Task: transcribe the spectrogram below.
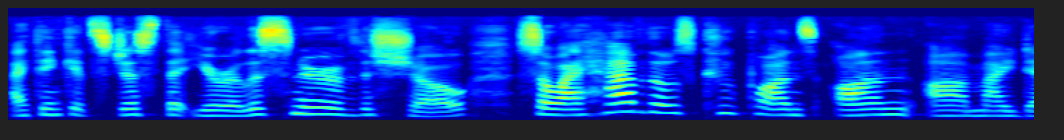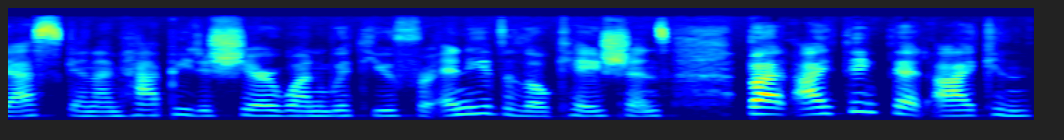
I think it's just that you're a listener of the show. So I have those coupons on uh, my desk, and I'm happy to share one with you for any of the locations. But I think that I can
